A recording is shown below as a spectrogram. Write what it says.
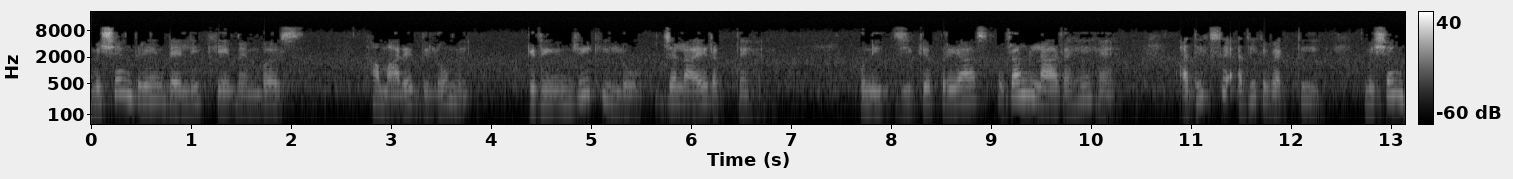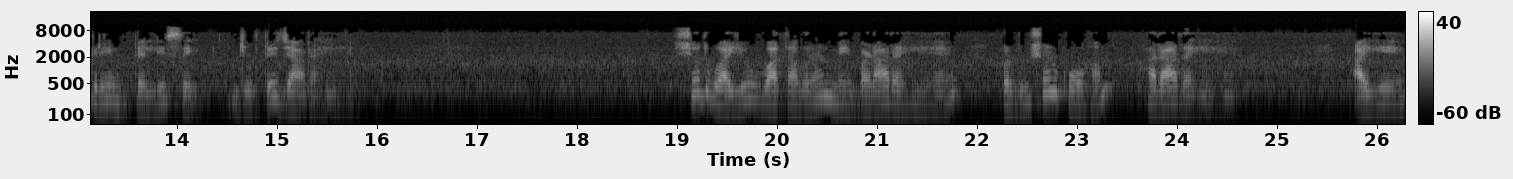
मिशन ग्रीन दिल्ली के मेंबर्स हमारे दिलों में ग्रीनरी की लो जलाए रखते हैं। पुनीत जी के प्रयास रंग ला रहे हैं। अधिक से अधिक व्यक्ति मिशन ग्रीन दिल्ली से जुड़ते जा रहे हैं। शुद्ध वायु वातावरण में बढ़ा रहे हैं, प्रदूषण को हम हरा रहे हैं। आइए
